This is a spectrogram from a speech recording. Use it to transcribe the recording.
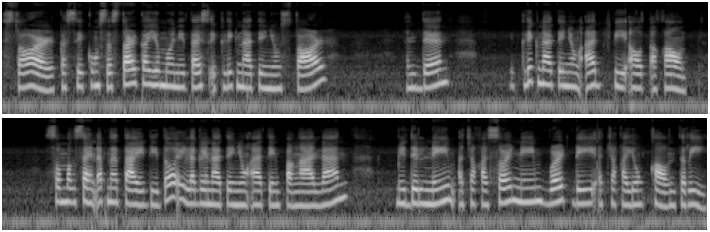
star. Kasi kung sa star kayo monetize, i-click natin yung star. And then, i-click natin yung add payout account. So, mag-sign up na tayo dito. Ilagay natin yung ating pangalan, middle name, at saka surname, birthday, at saka yung country.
